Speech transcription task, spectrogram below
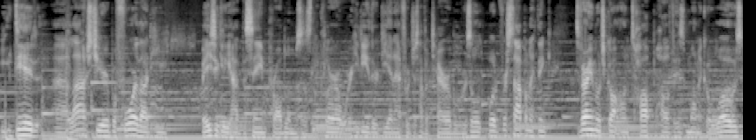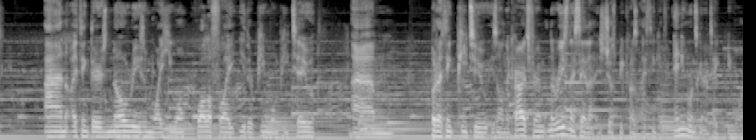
he did uh, last year. Before that, he basically had the same problems as Leclerc, where he'd either DNF or just have a terrible result. But Verstappen, I think, it's very much got on top of his Monaco woes and I think there's no reason why he won't qualify either P1, P2. Um, but I think P2 is on the cards for him, and the reason I say that is just because I think if anyone's going to take P1,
